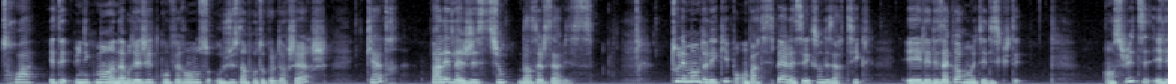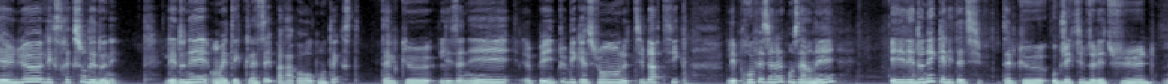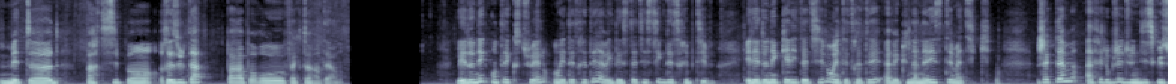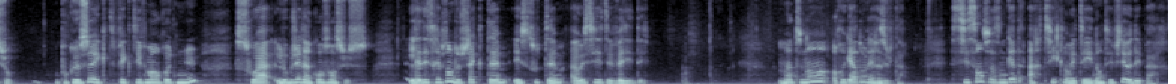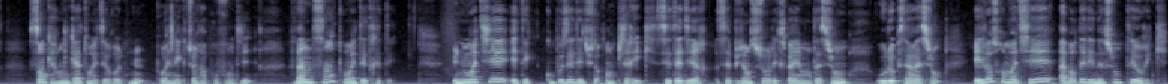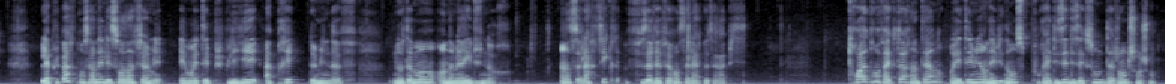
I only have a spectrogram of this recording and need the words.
3. Était uniquement un abrégé de conférence ou juste un protocole de recherche. 4. Parlait de la gestion d'un seul service. Tous les membres de l'équipe ont participé à la sélection des articles et les désaccords ont été discutés. Ensuite, il y a eu lieu l'extraction des données. Les données ont été classées par rapport au contexte, tels que les années, pays de publication, le type d'article, les professionnels concernés et les données qualitatives, telles que objectifs de l'étude, méthode, participants, résultats par rapport aux facteurs internes. Les données contextuelles ont été traitées avec des statistiques descriptives et les données qualitatives ont été traitées avec une analyse thématique. Chaque thème a fait l'objet d'une discussion pour que ceux effectivement retenus soit l'objet d'un consensus. La description de chaque thème et sous-thème a aussi été validée. Maintenant, regardons les résultats. 664 articles ont été identifiés au départ. 144 ont été retenus pour une lecture approfondie. 25 ont été traités. Une moitié était composée d'études empiriques, c'est-à-dire s'appuyant sur l'expérimentation ou l'observation, et l'autre moitié abordait les notions théoriques. La plupart concernaient les soins infirmiers et ont été publiés après 2009, notamment en Amérique du Nord. Un seul article faisait référence à l'ergothérapie. Trois grands facteurs internes ont été mis en évidence pour réaliser des actions d'agents de changement.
